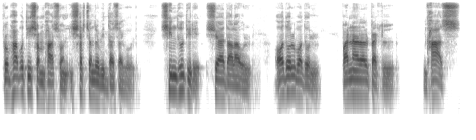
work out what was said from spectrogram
প্রভাবতী সম্ভাষণ, ঈশ্বরচন্দ্র বিদ্যাসাগর, সিন্ধু তীরে সৈয়দ আলাউল, অদল বদল, পান্নালাল প্যাটেল, ঘাস,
